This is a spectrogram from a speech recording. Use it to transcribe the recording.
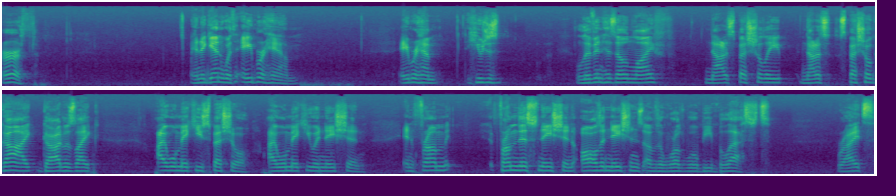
earth. And again with Abraham. Abraham, he was just living his own life, not especially not a special guy. God was like, I will make you special. I will make you a nation. And from from this nation, all the nations of the world will be blessed. Right?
